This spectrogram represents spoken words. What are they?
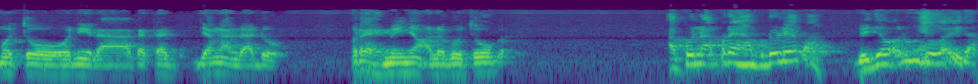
motor ni lah. Kata, janganlah duk. Preh minyak lagu tu. Aku nak preh, peduli apa? Dia jawab tu kat kita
